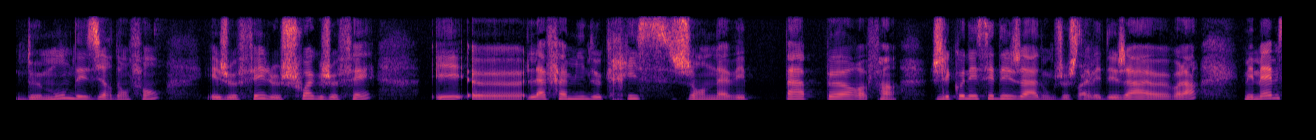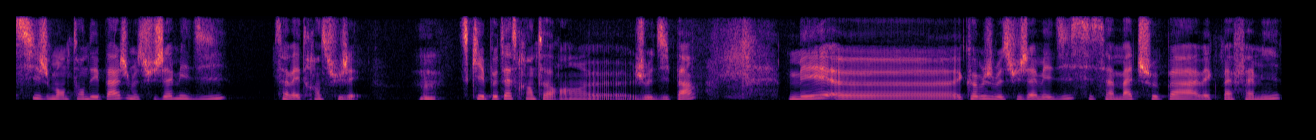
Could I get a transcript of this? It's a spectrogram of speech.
de mon désir d'enfant et je fais le choix que je fais. Et euh, la famille de Chris, j'en avais pas peur. Enfin, je les connaissais déjà, donc je, je Ouais. savais déjà, euh, voilà. Mais même si je m'entendais pas, je me suis jamais dit ça va être un sujet. Hmm. Ce qui est peut-être un tort, hein, euh, je dis pas. Mais euh, comme je me suis jamais dit, si ça matche pas avec ma famille,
